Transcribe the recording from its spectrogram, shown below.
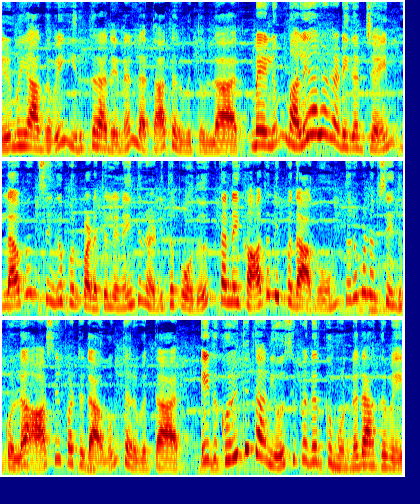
எளிமையாகவே இருக்கிறார் என லதா தெரிவித்துள்ளார். மேலும் மலையாள நடிகர் ஜெயின் லவ் இன் சிங்கப்பூர் படத்தில் இணைந்து நடித்த போது தன்னை காதலிப்பதாகவும் திருமணம் செய்து கொள்ள ஆசைப்பட்டதாகவும் தெரிவித்தார். இது குறித்து தான் யோசிப்பதற்கு முன்னதாகவே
